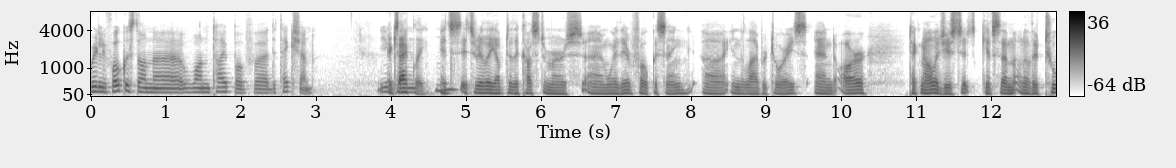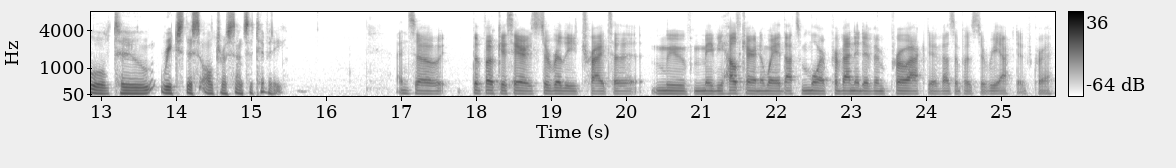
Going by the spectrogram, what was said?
really focused on uh, one type of uh, detection. You can- exactly. Mhm. It's it's really up to the customers um, where they're focusing uh, in the laboratories, and our technologies just gives them another tool to reach this ultra sensitivity. And so the focus here is to really try to move maybe healthcare in a way that's more preventative and proactive as opposed to reactive, correct?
